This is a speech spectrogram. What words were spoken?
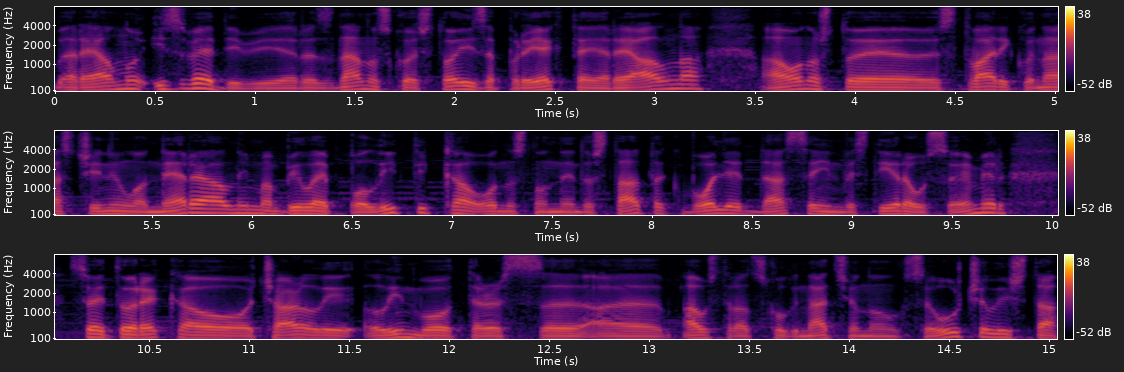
realno izvediv, jer znanost koja stoji iza projekta je realna, a ono što je stvari kod nas činilo nerealnima bila je politika, odnosno nedostatak volje da se investira u svemir. Sve je to rekao Charlie Lynn Waters, e, Australskog nacionalnog sveučilišta,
